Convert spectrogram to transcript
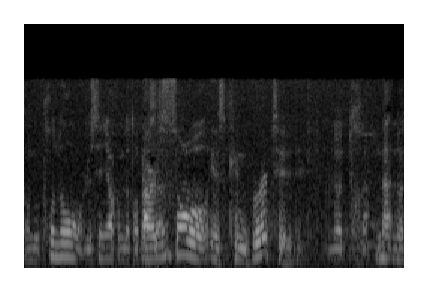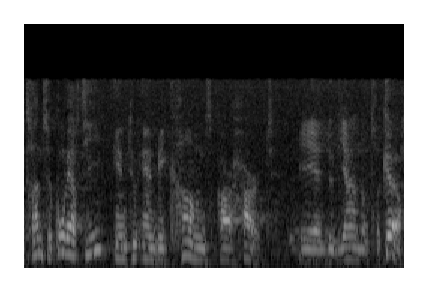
Quand nous prenons le Seigneur comme notre our personne, soul is converted notre, na- notre âme se convertit into and becomes our heart. et elle devient notre cœur.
